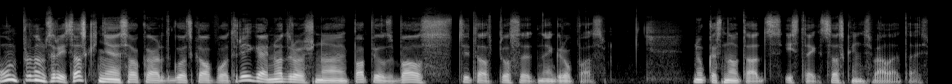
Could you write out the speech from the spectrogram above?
Un, protams, arī saskaņai savukārt gods kalpot Rīgai nodrošināja papildus balss citās pilsētnieku grupās, nu, kas nav tādas izteikti saskaņas vēlētājs.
